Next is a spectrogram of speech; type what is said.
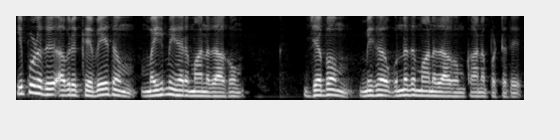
இப்பொழுது அவருக்கு வேதம் மகிமைகரமானதாகவும் ஜெபம் மிக உன்னதமானதாகவும் காணப்பட்டது.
